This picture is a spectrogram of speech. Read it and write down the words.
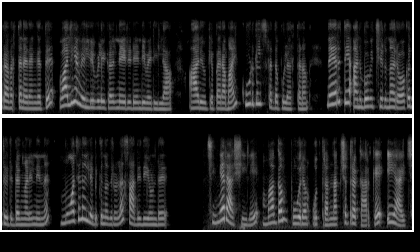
പ്രവർത്തന രംഗത്ത് വലിയ വെല്ലുവിളികൾ നേരിടേണ്ടി വരില്ല. ആരോഗ്യപരമായി കൂടുതൽ ശ്രദ്ധ പുലർത്തണം. നേരത്തെ അനുഭവിച്ചിരുന്ന രോഗദുരിതങ്ങളിൽ നിന്ന് മോചനം ലഭിക്കുന്നതിനുള്ള സാധ്യതയുണ്ട്. ചിങ്ങരാശിയിലെ മകം പൂരം ഉത്രം നക്ഷത്രക്കാർക്ക് ഈ ആഴ്ച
